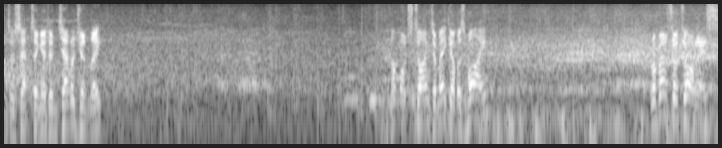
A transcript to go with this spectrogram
Intercepting it intelligently. Not much time to make up his mind. Roberto Torres.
